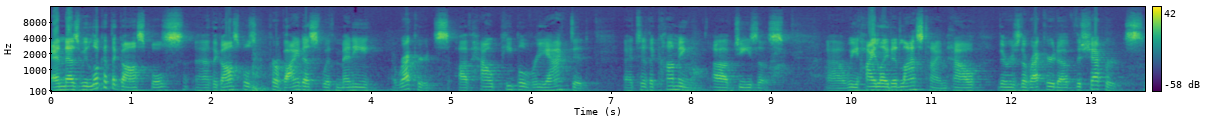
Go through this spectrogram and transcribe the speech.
And as we look at the Gospels, uh, the Gospels provide us with many records of how people reacted uh, to the coming of Jesus. Uh, we highlighted last time how there is the record of the shepherds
